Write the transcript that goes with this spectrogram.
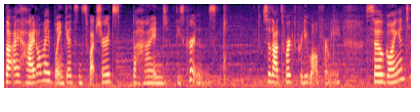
But I hide all my blankets and sweatshirts behind these curtains. So that's worked pretty well for me. So going into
